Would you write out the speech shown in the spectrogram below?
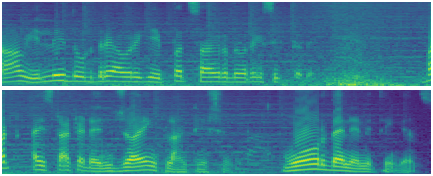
ನಾವು ಇಲ್ಲಿ ದುಡಿದ್ರೆ ಅವರಿಗೆ ಇಪ್ಪತ್ತು ಸಾವಿರದವರೆಗೆ ಸಿಗ್ತದೆ. But I started enjoying plantation more than anything else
